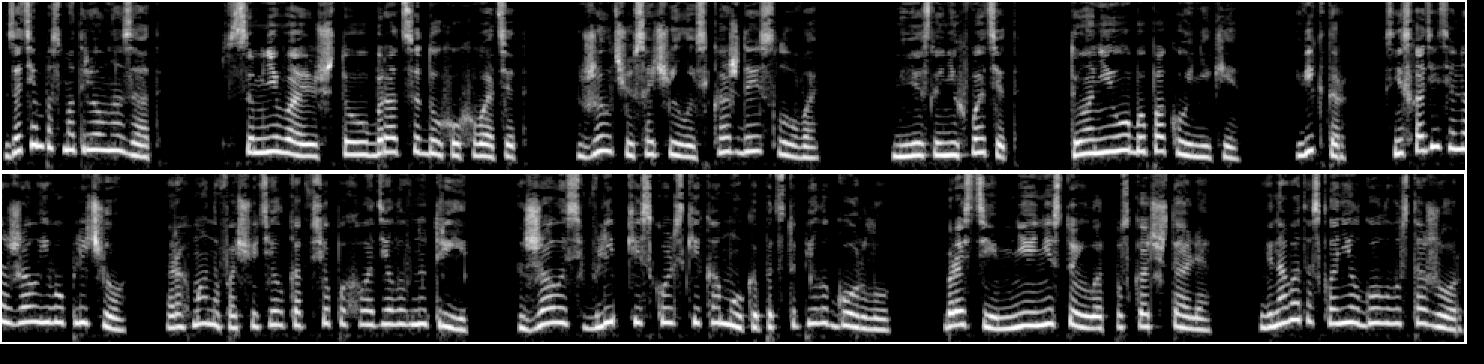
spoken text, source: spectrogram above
Затем посмотрел назад. «Сомневаюсь, что убраться духу хватит». Желчью сочилось каждое слово. «Если не хватит, то они оба покойники». Виктор снисходительно сжал его плечо. Рахманов ощутил, как все похолодело внутри, сжалось в липкий скользкий комок и подступило к горлу. Прости, мне не стоило отпускать Шталя. Виновато склонил голову стажер.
